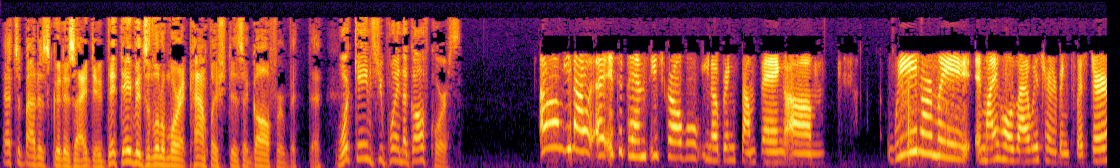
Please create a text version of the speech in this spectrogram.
That's about as good as I do. D- David's a little more accomplished as a golfer, but, uh, what games do you play in the golf course? Um, you know, uh, it depends. Each girl will, you know, bring something. Um, we normally, in my holes, I always try to bring Twister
